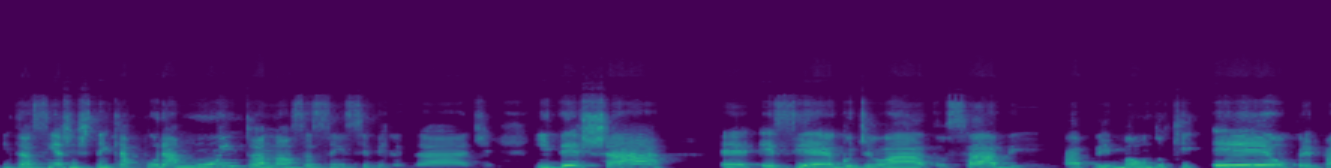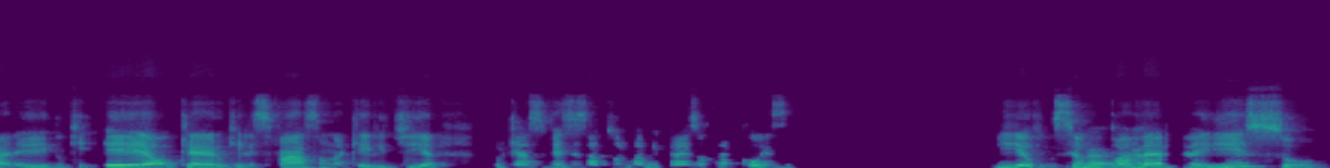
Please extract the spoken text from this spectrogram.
Então, assim, a gente tem que apurar muito a nossa sensibilidade e deixar é, esse ego de lado, sabe? Abrir mão do que eu preparei, do que eu quero que eles façam naquele dia, porque às vezes a turma me traz outra coisa. E eu, se eu não estou é. aberta a isso,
